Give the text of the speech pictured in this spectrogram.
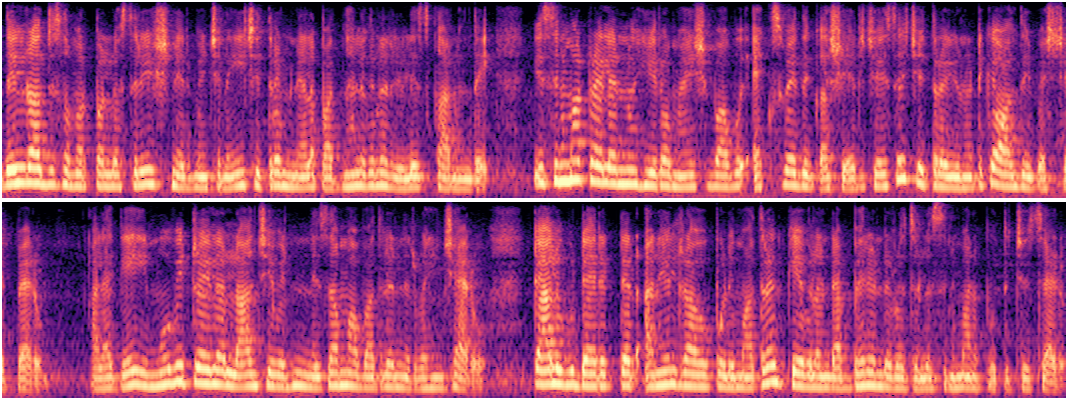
దిల్ రాజు సమర్పణలో శిరీష్ నిర్మించిన ఈ చిత్రం నెల పద్నాలుగున రిలీజ్ కానుంది. ఈ సినిమా ట్రైలర్ను హీరో మహేష్ బాబు ఎక్స్ వేదికగా షేర్ చేసి చిత్ర యూనిట్కి ఆల్ ది బెస్ట్ చెప్పారు. అలాగే ఈ మూవీ ట్రైలర్ లాంచ్ ఈవెంట్ని నిజామాబాద్లో నిర్వహించారు. టాలీవుడ్ డైరెక్టర్ అనిల్ రావుపూడి మాత్రం కేవలం డెబ్బై రెండు రోజుల్లో సినిమాను పూర్తి చేశాడు.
